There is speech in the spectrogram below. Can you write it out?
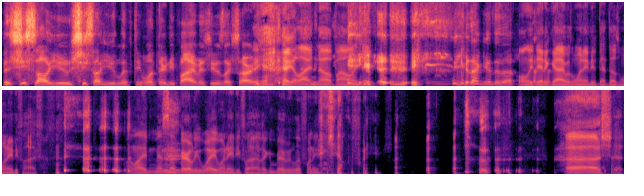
then she saw you. She saw you lifting 135, and she was like, "Sorry, Yeah, you're like, nope. I only date you're not good enough." only date a guy with 180 that does 185. I'm like, miss, I barely weigh 185. I can barely lift 180. Can't lift 185. Uh, shit.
